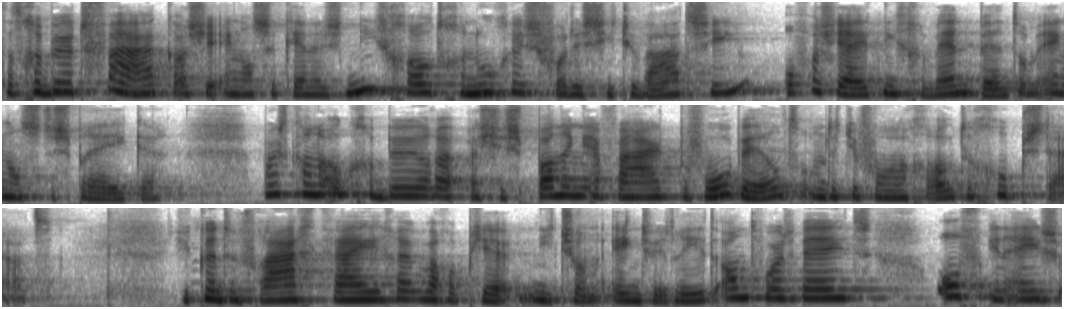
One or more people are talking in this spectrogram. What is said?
Dat gebeurt vaak als je Engelse kennis niet groot genoeg is voor de situatie of als jij het niet gewend bent om Engels te spreken. Maar het kan ook gebeuren als je spanning ervaart, bijvoorbeeld omdat je voor een grote groep staat. Je kunt een vraag krijgen waarop je niet zo'n 1, 2, 3 het antwoord weet, of ineens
